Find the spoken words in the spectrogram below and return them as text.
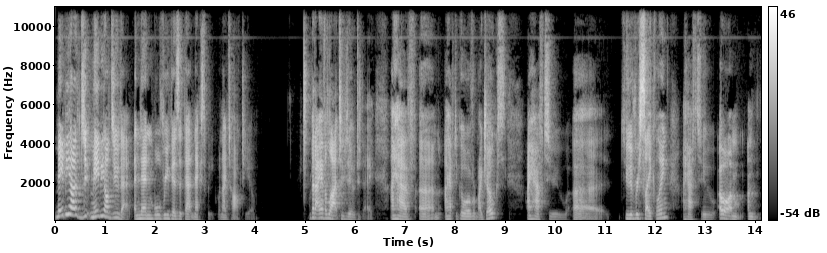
maybe I'll do maybe I'll do that and then we'll revisit that next week when I talk to you. But I have a lot to do today. I have um, I have to go over my jokes. I have to uh, do the recycling. I have to oh I'm I'm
